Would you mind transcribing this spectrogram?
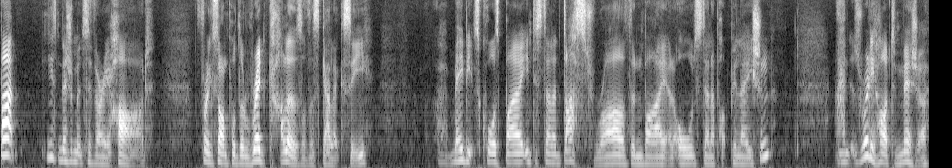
But these measurements are very hard. For example, the red colours of this galaxy, uh, maybe it's caused by interstellar dust rather than by an old stellar population and it's really hard to measure.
